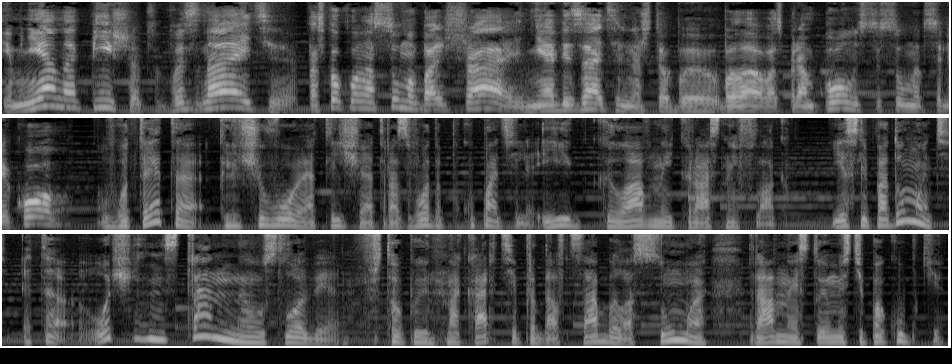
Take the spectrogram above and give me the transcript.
И мне она пишет, вы знаете, поскольку у нас сумма большая, не обязательно, чтобы была у вас прям полностью сумма целиком, вот это ключевое отличие от развода покупателя и главный красный флаг. Если подумать, это очень странное условие, чтобы на карте продавца была сумма, равная стоимости покупки.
